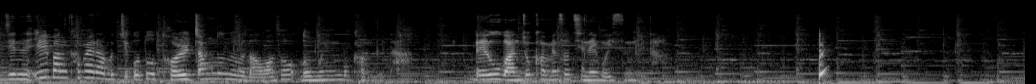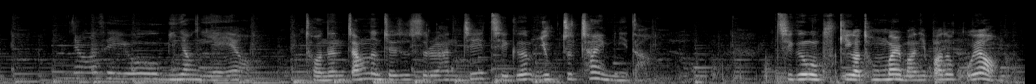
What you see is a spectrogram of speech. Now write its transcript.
이제는 일반 카메라로 찍어도 덜 짝눈으로 나와서 너무 행복합니다. 매우 만족하면서 지내고 있습니다. 안녕하세요. 민영이에요. 저는 짝눈 재수술을 한 지 지금 6주 차입니다. 지금은 붓기가 정말 많이 빠졌고요.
